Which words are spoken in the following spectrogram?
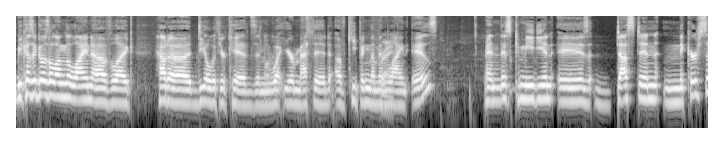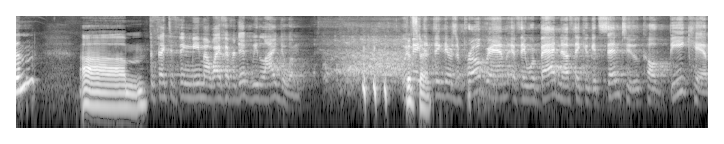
because it goes along the line of like how to deal with your kids and what your method of keeping them in Right. line is. And this comedian is Dustin Nickerson. Um, effective thing me and my wife ever did, we lied to him. We Good made start. them think there was a program, if they were bad enough, they could get sent to called BKIM,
